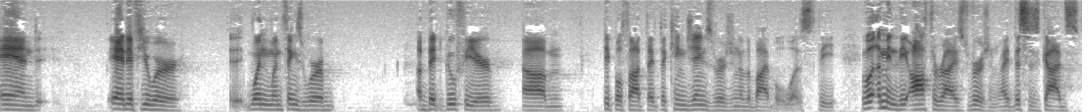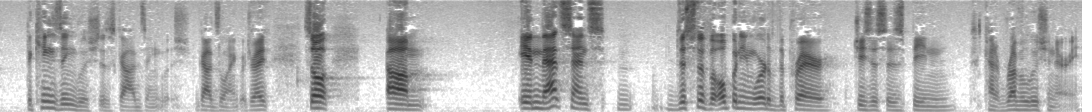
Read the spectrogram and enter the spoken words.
and and if you were when, when things were a, a bit goofier, um, people thought that the King James version of the Bible was the, well, I mean, the authorized version, right? This is God's, the King's English is God's English, God's language, right? So, um, in that sense, just with the opening word of the prayer, Jesus is being kind of revolutionary.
